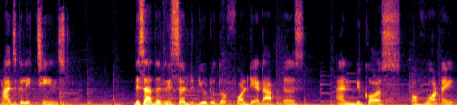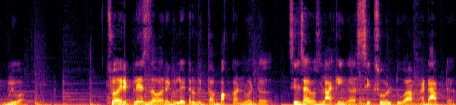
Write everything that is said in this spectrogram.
magically changed. These are the result due to the faulty adapters and because of what I blew up. So I replaced the regulator with a buck converter since I was lacking a 6V 2 amp adapter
